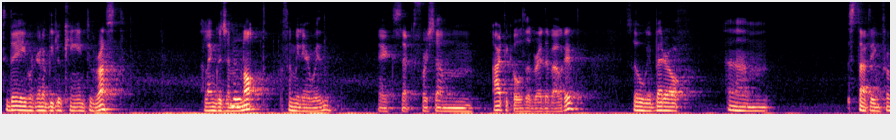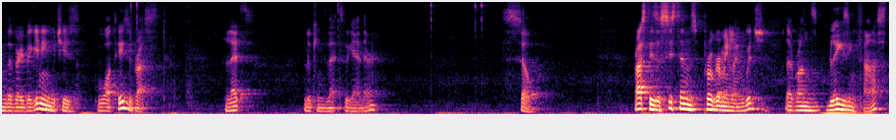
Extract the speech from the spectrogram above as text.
Today we're going to be looking into Rust, a language I'm Mhm. not familiar with, except for some articles I've read about it. So we're better off um, starting from the very beginning, which is what is Rust? Let's look into that together. So, Rust is a systems programming language that runs blazing fast.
